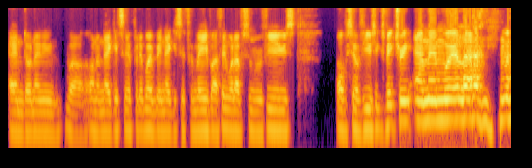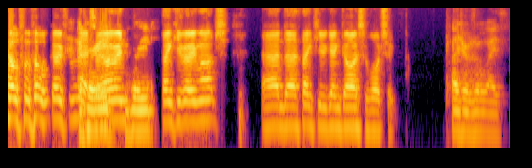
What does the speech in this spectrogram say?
end on any well on a negative, but it won't be negative for me. But I think we'll have some reviews, obviously of Usyk's victory, and then we'll uh, we'll, we'll, go from there. Agreed, so Owen, agreed. thank you very much, and uh, thank you again, guys, for watching. Pleasure as always.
